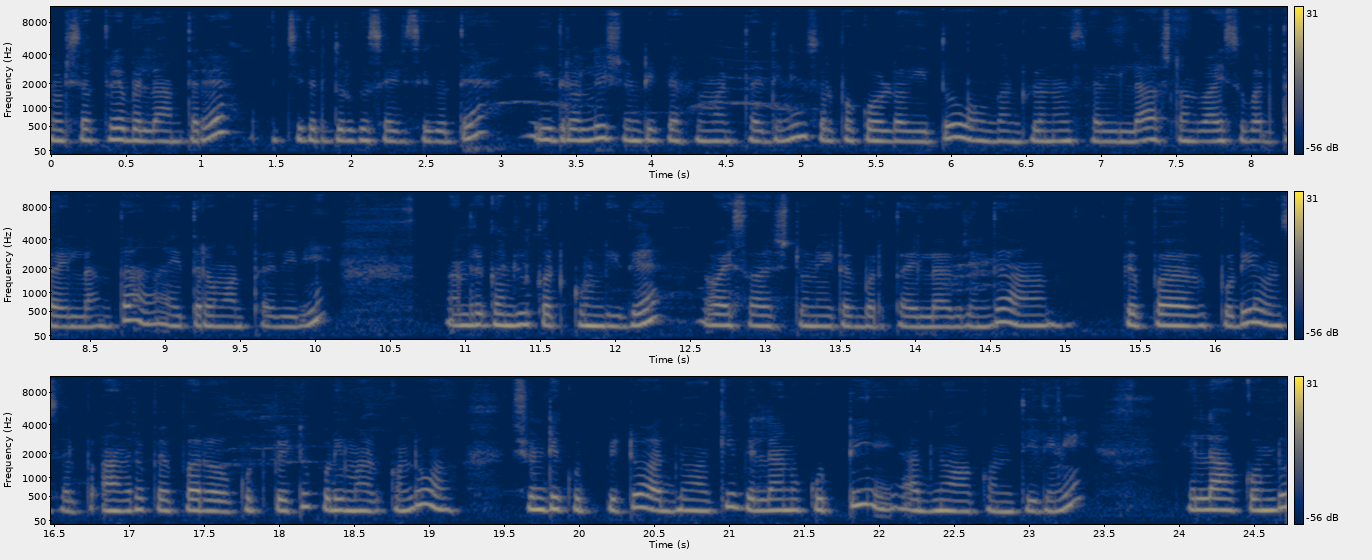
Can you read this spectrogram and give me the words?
ನೋಡಿ ಸಕ್ಕರೆ ಬೆಲ್ಲ ಅಂತಾರೆ. ಚಿತ್ರದುರ್ಗ ಸೈಡ್ ಸಿಗುತ್ತೆ. ಇದರಲ್ಲಿ ಶುಂಠಿ ಕಾಫಿ ಮಾಡ್ತಾಯಿದ್ದೀನಿ ಸ್ವಲ್ಪ ಕೋಲ್ಡ್ ಆಗಿತ್ತು. ಗಂಟ್ಲು ಸರಿ ಇಲ್ಲ. ಅಷ್ಟೊಂದು ವಾಯ್ಸು ಬರ್ತಾ ಇಲ್ಲ ಅಂತ ಈ ಥರ ಮಾಡ್ತಾಯಿದ್ದೀನಿ ಅಂದರೆ ಗಂಟ್ಲು ಕಟ್ಕೊಂಡಿದೆ. ವಾಯ್ಸ್ ಅಷ್ಟು ನೀಟಾಗಿ ಬರ್ತಾ ಇಲ್ಲ. ಅದರಿಂದ ಪೆಪ್ಪರ್ ಪುಡಿ ಒಂದು ಸ್ವಲ್ಪ, ಅಂದರೆ ಪೆಪ್ಪರ್ ಕುಟ್ಬಿಟ್ಟು ಪುಡಿ ಮಾಡಿಕೊಂಡು ಶುಂಠಿ ಕುಟ್ಬಿಟ್ಟು ಅದನ್ನೂ ಹಾಕಿ, ಬೆಲ್ಲನೂ ಕುಟ್ಟಿ ಅದನ್ನೂ ಹಾಕೊತಿದ್ದೀನಿ ಎಲ್ಲ ಹಾಕ್ಕೊಂಡು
